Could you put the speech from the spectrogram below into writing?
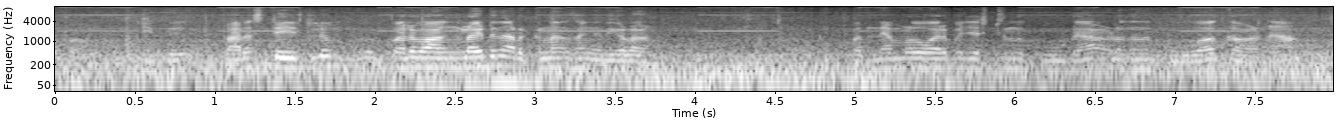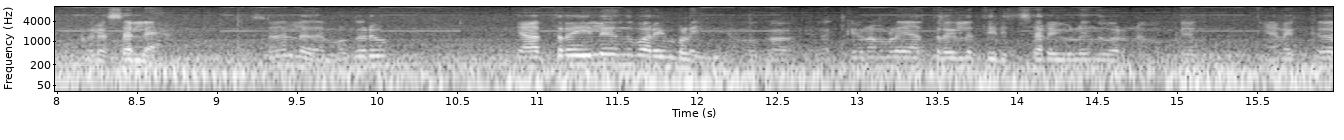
അപ്പം ഇത് പല സ്റ്റേറ്റിലും പല ഭാഗങ്ങളായിട്ട് നടക്കുന്ന സംഗതികളാണ്. അപ്പം നമ്മൾ ഓരോപ്പം ജസ്റ്റ് ഒന്ന് കൂടുക അവിടെ ഒന്ന് പോവുക കാണുക രസമല്ലേ രസമല്ലേ? നമുക്കൊരു യാത്രയിൽ എന്ന് പറയുമ്പോഴേ നമുക്ക് നമ്മൾ യാത്രയിലെ തിരിച്ചറിവുകൾ എന്ന് പറഞ്ഞാൽ നമുക്ക് ഞാനൊക്കെ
